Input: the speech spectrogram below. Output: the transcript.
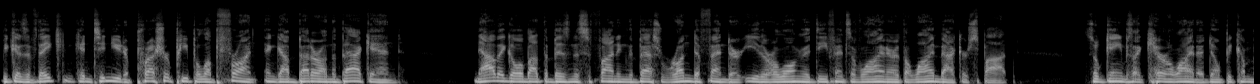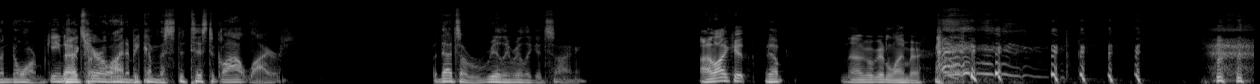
Because if they can continue to pressure people up front and got better on the back end, now they go about the business of finding the best run defender either along the defensive line or at the linebacker spot. So games like Carolina don't become the norm. Games That's like right. Carolina become the statistical outliers. But that's a really, really good signing. I like it. Yep. Now go get a linebacker.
